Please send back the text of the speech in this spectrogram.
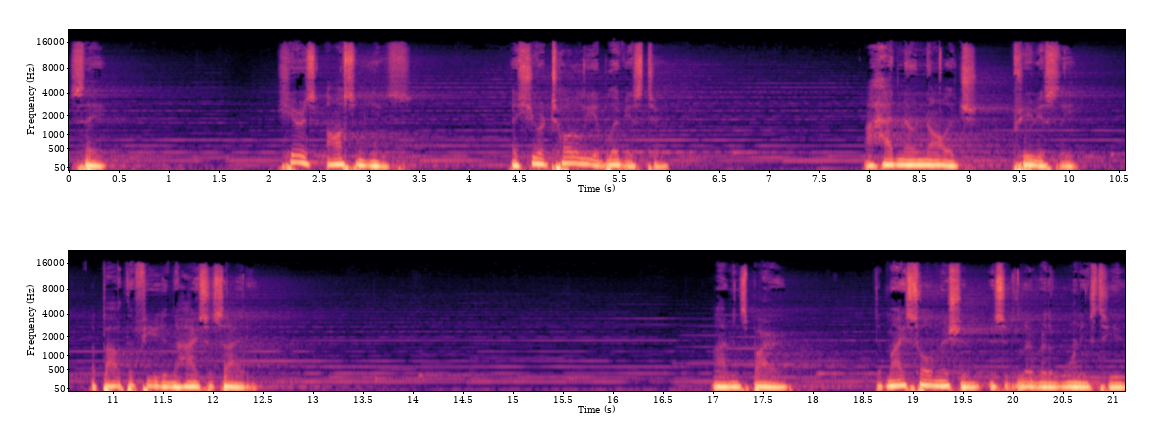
Say, here is awesome news that you are totally oblivious to. I had no knowledge previously about the feud in the high society. I am inspired that my sole mission is to deliver the warnings to you.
